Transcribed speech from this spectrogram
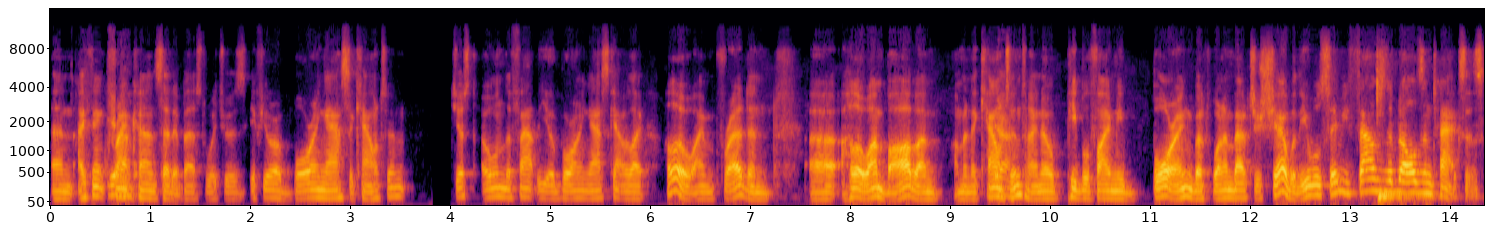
And I think Frank yeah. Kern said it best, which was if you're a boring ass accountant, just own the fact that you're a boring ass accountant. Like, hello, I'm Fred, and uh, hello, I'm Bob. I'm I'm an accountant. Yeah. I know people find me boring, but what I'm about to share with you will save you thousands of dollars in taxes.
